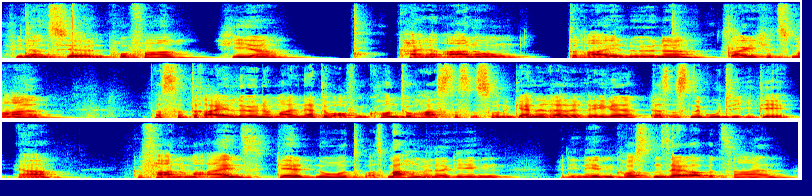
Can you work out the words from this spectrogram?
Finanziellen Puffer. Hier, keine Ahnung, drei Löhne, sage ich jetzt mal dass du drei Löhne mal netto auf dem Konto hast. Das ist so eine generelle Regel. Das ist eine gute Idee. Ja? Gefahr Nummer eins, Geldnot. Was machen wir dagegen? Ja, die Nebenkosten selber bezahlen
